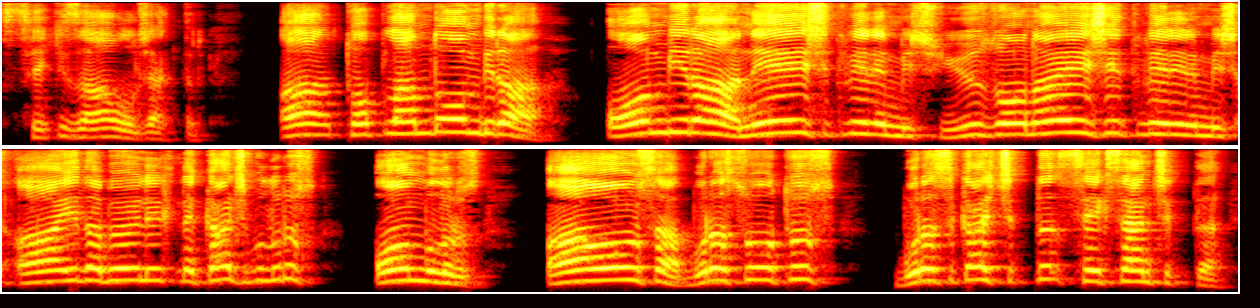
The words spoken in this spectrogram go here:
8A olacaktır. A toplamda 11A. 11A neye eşit verilmiş? 110'a eşit verilmiş. A'yı da böylelikle kaç buluruz? 10 buluruz. A 10 sa burası 30. Burası kaç çıktı? 80 çıktı.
